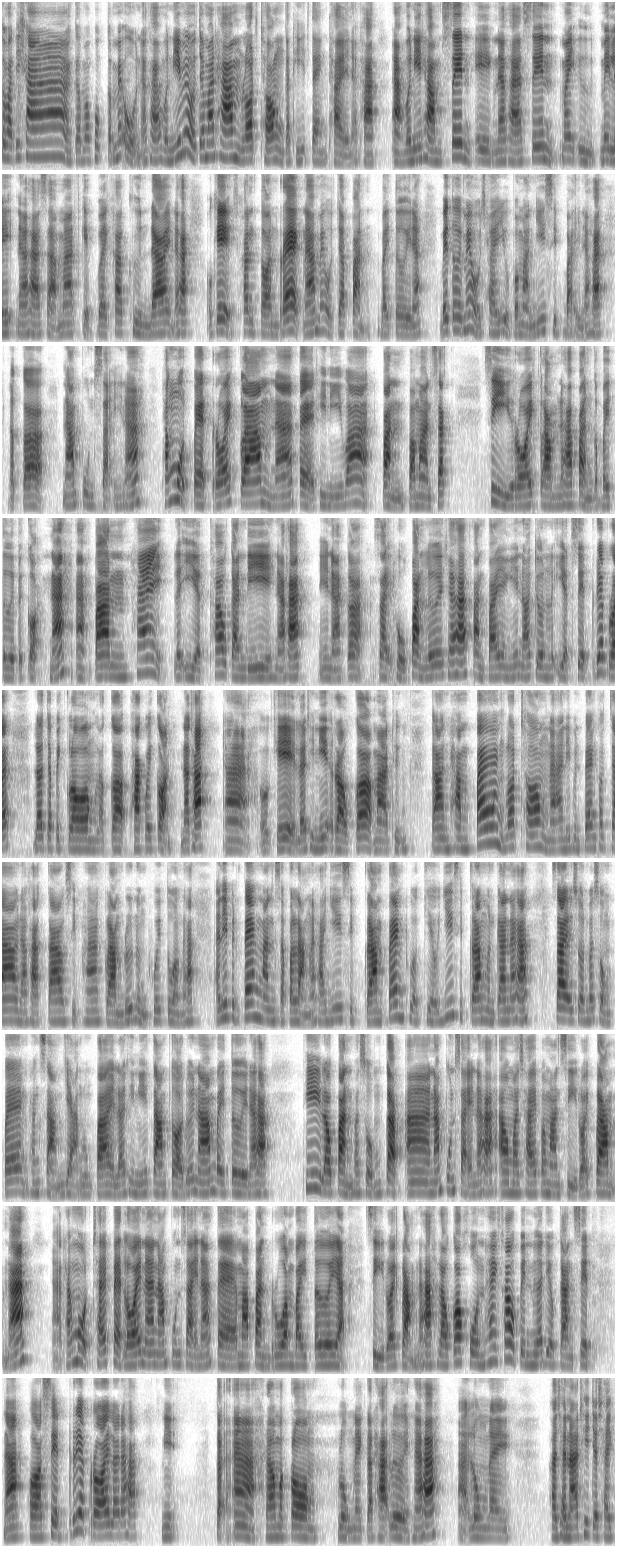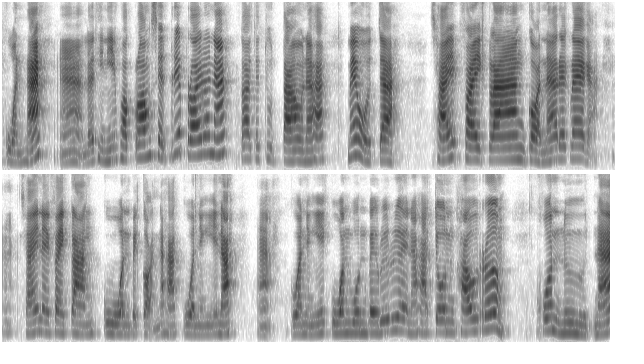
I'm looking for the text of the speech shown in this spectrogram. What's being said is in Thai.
สวัสดีค่ะ กลับมาพบกับแม่โอ๋นะคะ วันนี้แม่โอ๋จะมาทำลอดช่องกะทิแตงไทยนะคะอะวันนี้ทำเส้นเองนะคะ เส้นไม่อืดไม่เละนะคะ สามารถเก็บไว้คาบคืนได้นะคะ โอเค ขั้นตอนแรกนะแม่โอ๋จะปั่นใบเตยนะ ใบเตยแม่โอ๋ใช้อยู่ประมาณ 20 ใบนะคะ แล้วก็น้ำปูนใสนะ ทั้งหมด 800 กรัมนะ แต่ทีนี้ว่าปั่นประมาณสัก 400 กรัมนะคะ ปั่นกับใบเตยไปก่อนนะอะปั่นให้ละเอียดเข้ากันดีนะคะ นี่นะก็ใส่โถปั่นเลยนะคะปั่นไปอย่างนี้เนาะจนละเอียดเสร็จเรียบร้อย เราจะไปกรองแล้วก็พักไว้ก่อนนะคะอ่าโอเค แล้วทีนี้เราก็มาถึงการทำแป้งลอดช่องนะ อันนี้เป็นแป้งข้าวเจ้านะคะ 95 กรัมหรือ 1 ถ้วยตวงนะคะ อันนี้เป็นแป้งมันสับปะหลังนะคะ 20 กรัม แป้งถั่วเขียว 20 กรัมเหมือนกันนะคะ ใส่ส่วนผสมแป้งทั้ง 3 อย่างลงไป แล้วทีนี้ตามต่อด้วยน้ำใบเตยนะคะ ที่เราปั่นผสมกับอาน้ำปูนใสนะคะ เอามาใช้ประมาณ 400 กรัมนะอ่าทั้งหมดใช้ 800 นะน้ำปูนใสนะ แต่มาปั่นรวมใบเตยอะ400 กรัมนะคะ เราก็คนให้เข้าเป็นเนื้อเดียวกันเสร็จนะพอเสร็จเรียบร้อยแล้วนะคะนี่ก็อ่าเรามากรองลงในกระทะเลยนะคะอ่าลงใน ภาชนะที่จะใช้กวนนะ อ่า แล้วทีนี้พอกรองเสร็จเรียบร้อยแล้วนะ ก็จะจุดเตานะคะ แม่โอจะใช้ไฟกลางก่อนนะแรกๆอะ ใช้ในไฟกลางกวนไปก่อนนะคะ กวนอย่างนี้นะ อ่ากวนอย่างนี้กวนวนไปเรื่อยๆนะคะ จนเขาเริ่มข้นหนืดนะ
